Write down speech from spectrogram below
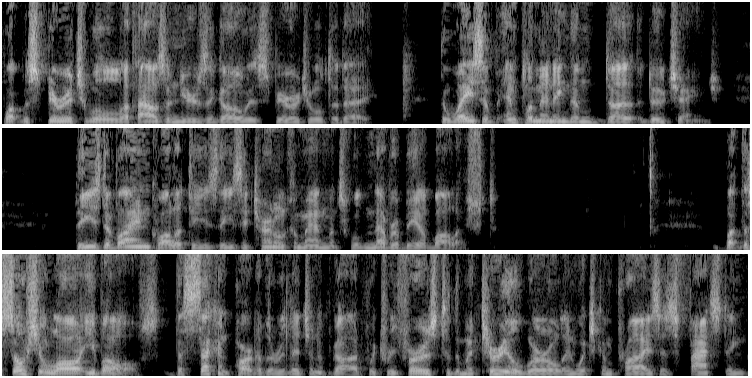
What was spiritual a thousand years ago is spiritual today. The ways of implementing them do, do change. These divine qualities, these eternal commandments will never be abolished. But the social law evolves. The second part of the religion of God, which refers to the material world and which comprises fasting,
